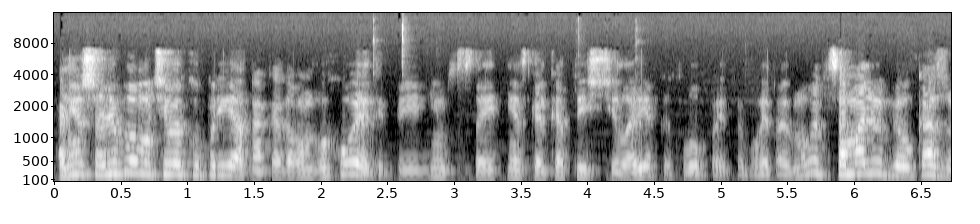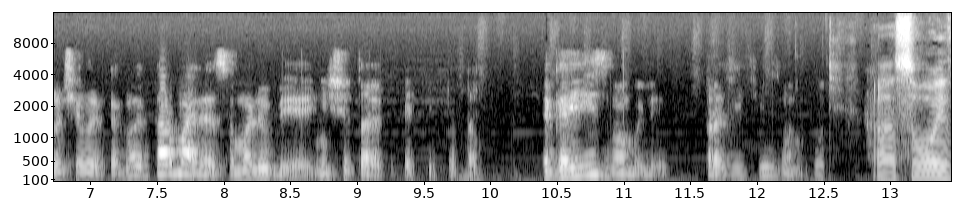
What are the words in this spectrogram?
Конечно, любому человеку приятно, когда он выходит, и перед ним стоит несколько тысяч человек и хлопает ему. Это, ну, это самолюбие у каждого человека. Ну, это нормальное самолюбие. Я не считаю это каким-то там эгоизмом или паразитизмом. Вот. А свой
